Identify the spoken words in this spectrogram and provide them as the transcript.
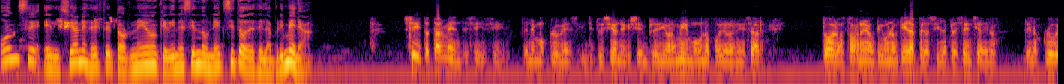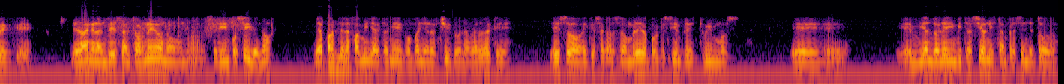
11 ediciones de este torneo que viene siendo un éxito desde la primera. Sí, totalmente, sí, sí. Tenemos clubes, instituciones que siempre digo lo mismo, uno puede organizar todos los torneos que uno quiera, pero si la presencia de los, de los clubes que le dan grandeza al torneo no, no sería imposible, ¿no? Y aparte la familia también acompaña a los chicos, la verdad que eso hay que sacarse sombrero porque siempre estuvimos eh, enviándole invitación y están presentes todos.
